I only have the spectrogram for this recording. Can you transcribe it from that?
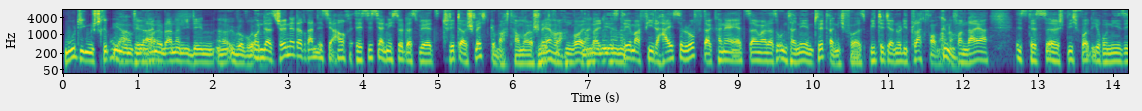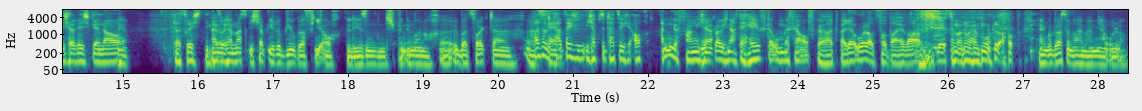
mutigen Schritten ja, und den ein oder anderen Ideen äh, überwunden. Und das Schöne daran ist ja auch, es ist ja nicht so, dass wir jetzt Twitter schlecht gemacht haben oder schlecht Never. machen wollen, nein, weil nein, dieses nein, Thema viel heiße Luft, da kann ja jetzt, sagen wir, das Unternehmen Twitter nicht vor. Es bietet ja nur die Plattform genau. an. Von daher ist das äh, Stichwort Ironie sicherlich genau ja. Das Richtige. Also Herr Mask, ich habe Ihre Biografie auch gelesen und ich bin immer noch äh, überzeugter. Äh, Hast du tatsächlich? Ich habe sie tatsächlich auch angefangen. Ich ja. habe glaube ich nach der Hälfte ungefähr aufgehört, weil der Urlaub vorbei war. Und ich lese immer nur im Urlaub. Ja gut, du hast ja nur einmal im Jahr Urlaub.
